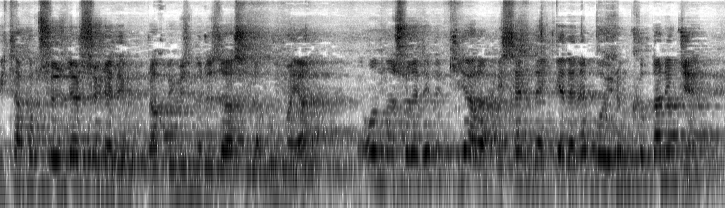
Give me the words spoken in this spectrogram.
bir takım sözler söyledim Rabbimizin rızasıyla uymayan. E, ondan sonra dedim ki ya Rabbi senden gelene boynum kıldan ince.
